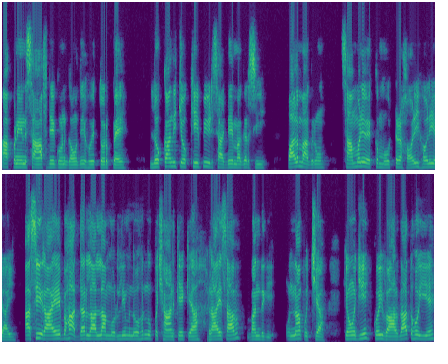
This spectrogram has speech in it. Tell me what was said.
ਆਪਣੇ ਇਨਸਾਫ ਦੇ ਗੁਣ ਗਾਉਂਦੇ ਹੋਏ ਤੁਰ ਪਏ। ਲੋਕਾਂ ਦੀ ਚੋਖੀ ਭੀੜ ਸਾਡੇ ਮਗਰ ਸੀ। ਪਲ ਮਗਰੋਂ ਸਾਹਮਣੇ ਇੱਕ ਮੋਟਰ ਹੌਲੀ-ਹੌਲੀ ਆਈ। ਅਸੀਂ ਰਾਏ ਬਹਾਦਰ ਲਾਲਾ ਮੁਰਲੀ ਮਨੋਹਰ ਨੂੰ ਪਛਾਣ ਕੇ ਕਿਹਾ, ਰਾਏ ਸਾਹਿਬ, ਬੰਦਗੀ। ਉਹਨਾਂ ਪੁੱਛਿਆ, ਕਿਉਂ ਜੀ? ਕੋਈ ਵਾਰਦਾਤ ਹੋਈ ਏ?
